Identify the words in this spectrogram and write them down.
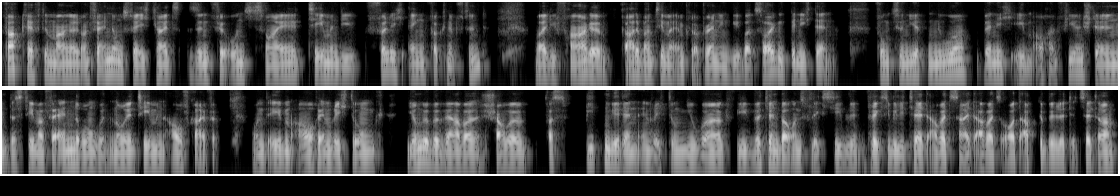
Fachkräftemangel und Veränderungsfähigkeit sind für uns zwei Themen, die völlig eng verknüpft sind, weil die Frage, gerade beim Thema Employer Branding, wie überzeugend bin ich denn, funktioniert nur, wenn ich eben auch an vielen Stellen das Thema Veränderung und neue Themen aufgreife und eben auch in Richtung junge Bewerber schaue, was bieten wir denn in Richtung New Work? Wie wird denn bei uns Flexibilität, Arbeitszeit, Arbeitsort abgebildet etc.?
